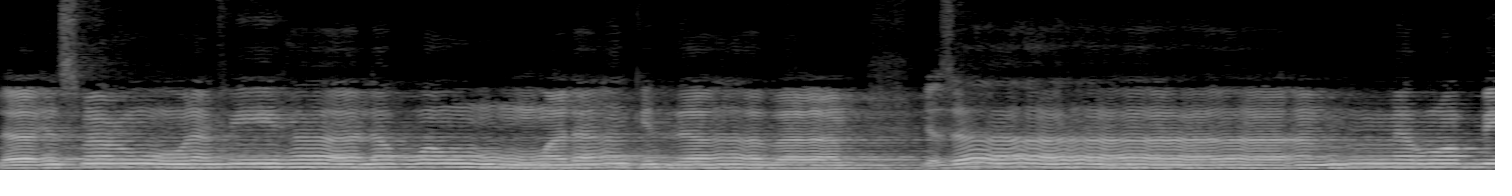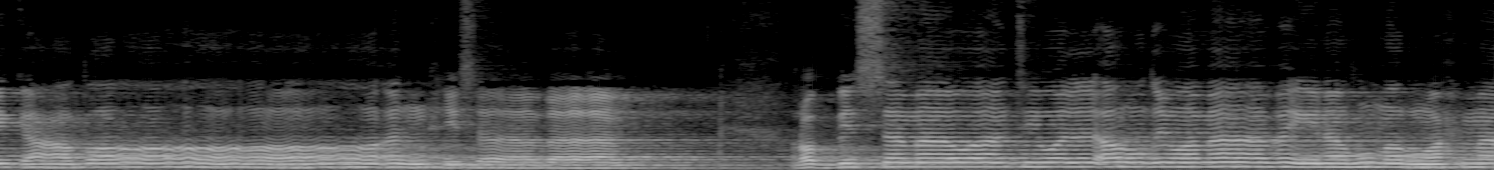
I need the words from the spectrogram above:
لا يسمعون فيها لغوا ولا كذابا جزاء من ربك عطاء حسابا. رب السماوات والأرض وما بينهما الرحمن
